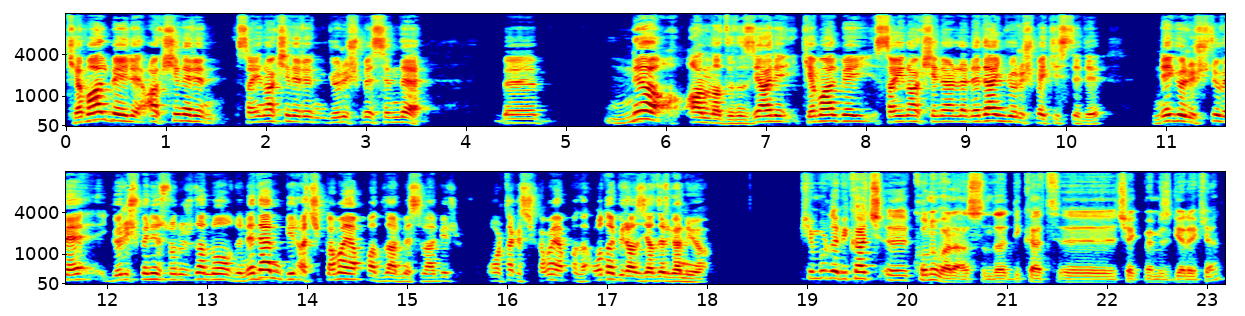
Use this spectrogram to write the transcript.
Kemal Bey ile Akşener'in, Sayın Akşener'in görüşmesinde e, ne anladınız? Yani Kemal Bey Sayın Akşener'le neden görüşmek istedi? Ne görüştü ve görüşmenin sonucunda ne oldu? Neden bir açıklama yapmadılar mesela? Bir ortak açıklama yapmadılar. O da biraz yadırganıyor. Şimdi burada birkaç e, konu var aslında dikkat e, çekmemiz gereken.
